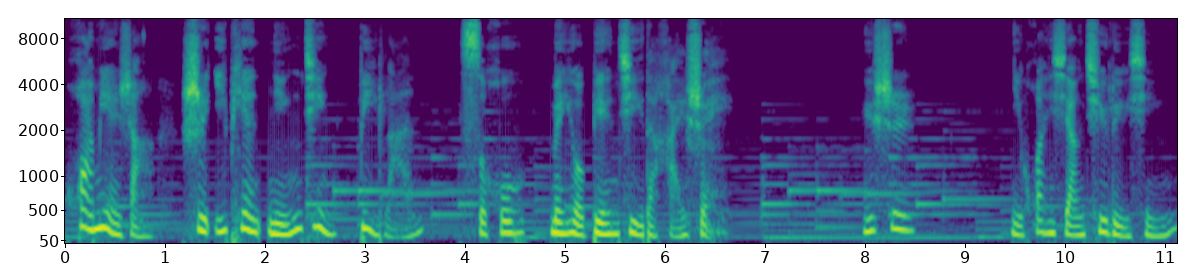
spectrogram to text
画面上是一片宁静碧蓝，似乎没有边际的海水。于是，你幻想去旅行。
